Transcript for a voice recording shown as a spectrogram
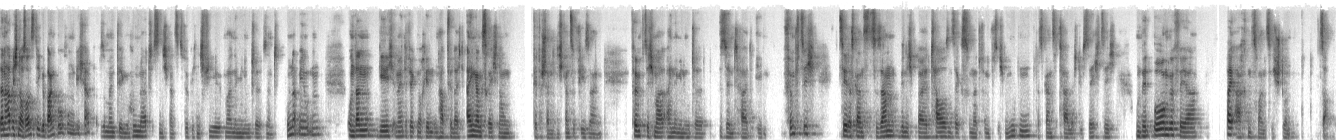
Dann habe ich noch sonstige Bankbuchungen, die ich habe. Also meinetwegen 100, ist nicht ganz, ist wirklich nicht viel. Mal eine Minute sind 100 Minuten. Und dann gehe ich im Endeffekt noch hin und habe vielleicht Eingangsrechnung, wird wahrscheinlich nicht ganz so viel sein. 50 mal eine Minute sind halt eben 50. Zähle das Ganze zusammen, bin ich bei 1650 Minuten. Das Ganze teile ich durch 60 und bin ungefähr bei 28 Stunden. So,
